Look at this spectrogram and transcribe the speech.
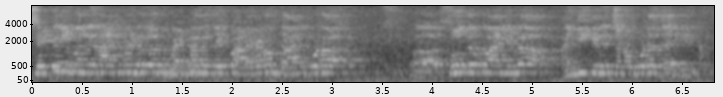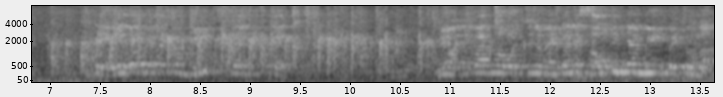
షటిల్ మళ్ళీ రాజమండ్రిలో పెట్టాలని చెప్పి అడగడం దాన్ని కూడా సూత్రప్రాయంగా అంగీకరించడం కూడా జరిగింది అంటే ఏదో మేము అధికారంలో వచ్చిన వెంటనే సౌత్ ఇండియా మీట్ పెట్టున్నాం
